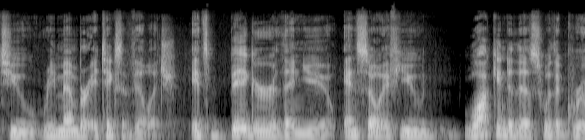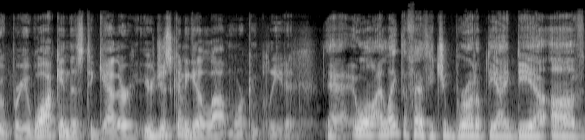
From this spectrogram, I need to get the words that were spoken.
to remember it takes a village, it's bigger than you. And so if you walk into this with a group or you walk in this together, you're just going to get a lot more completed. Yeah, well, I like the fact that you brought up the idea of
